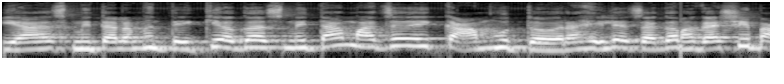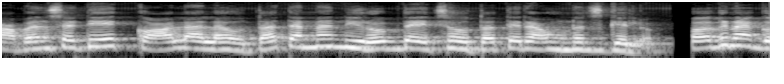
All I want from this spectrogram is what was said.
या अस्मिताला म्हणते की अगं अस्मिता माझं एक काम होतं. राहिलेच. अगं मगाशी बाबांसाठी एक कॉल आला होता. त्यांना निरोप द्यायचा होता. ते राहूनच गेलं. बघ ना ग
